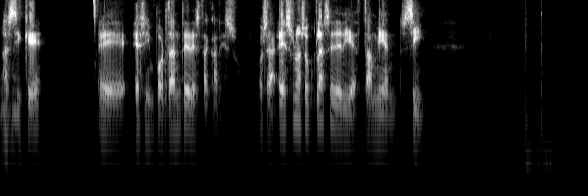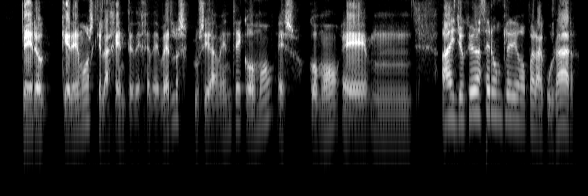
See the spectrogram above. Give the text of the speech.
Así que eh, es importante destacar eso. O sea, ¿es una subclase de 10? También, sí. Pero queremos que la gente deje de verlos exclusivamente como eso, como, eh, mm, ay, yo quiero hacer un clérigo para curar.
